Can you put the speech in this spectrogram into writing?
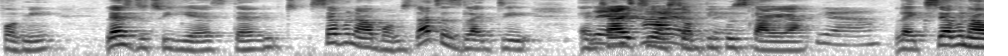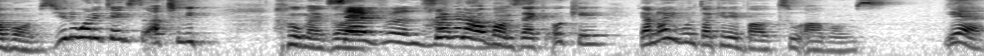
for me. Let's do two years, then seven albums. That is like the entirety of entire some thing. people's career. Yeah. Like seven albums. You know what it takes to actually? Oh my god, Seven. seven albums. Like okay, you're not even talking about two albums. Yeah,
